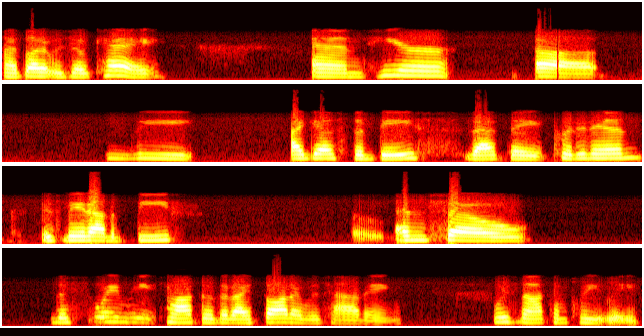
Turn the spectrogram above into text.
I thought it was okay. And here, uh, the, I guess the base that they put it in is made out of beef. And so the soy meat taco that I thought I was having was not completely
